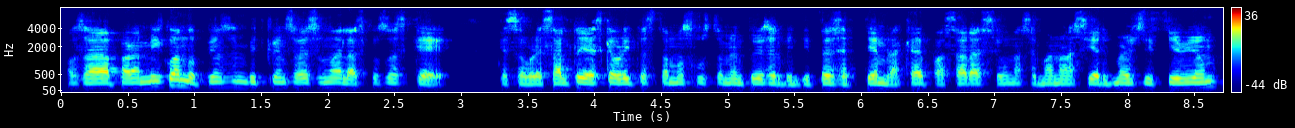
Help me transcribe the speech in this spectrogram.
o sea, para mí cuando pienso en Bitcoin, sabes, una de las cosas que, que sobresalta y es que ahorita estamos justamente hoy es el 23 de septiembre, acaba de pasar hace una semana así el merge de Ethereum.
